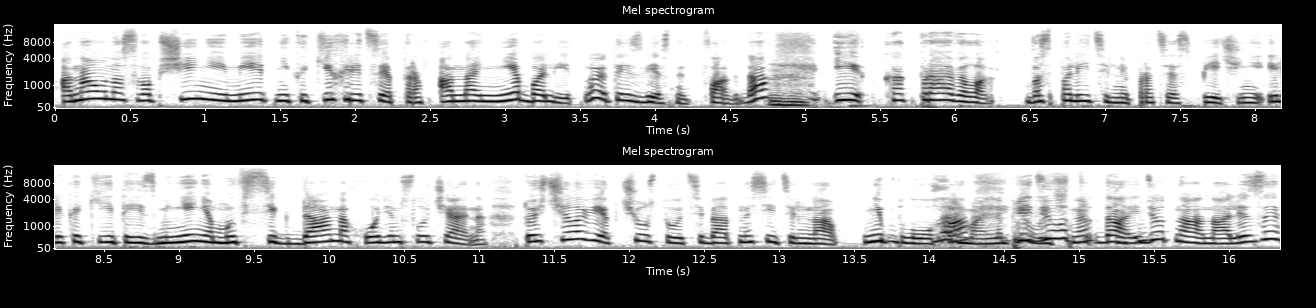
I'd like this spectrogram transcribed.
Она у нас вообще не имеет никаких рецепторов, она не болит. Ну, это известный факт, да? И, как правило, воспалительный процесс в печени или какие-то изменения мы всегда находим случайно. То есть человек чувствует себя относительно неплохо. Нормально, привычно. Идет, да, идет на анализы,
